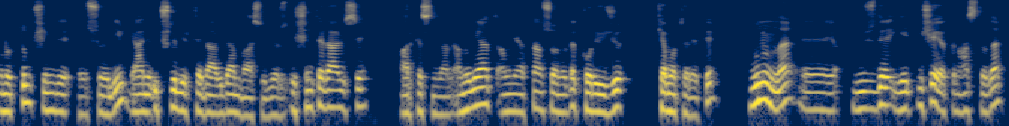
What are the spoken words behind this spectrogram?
unuttum. Şimdi e, söyleyeyim. Yani üçlü bir tedaviden bahsediyoruz. Işın tedavisi, arkasından ameliyat, ameliyattan sonra da koruyucu kemoterapi. Bununla %70'e yakın hastada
